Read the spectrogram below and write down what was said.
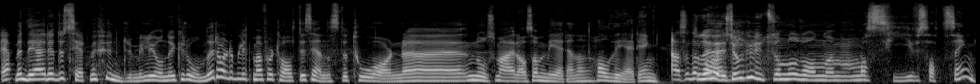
Ja. Men det er redusert med 100 millioner kroner, har det blitt meg fortalt de seneste to årene. Noe som er altså mer enn en halvering. Altså, det så det høres jo ikke ut som noen sånn massiv satsing.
